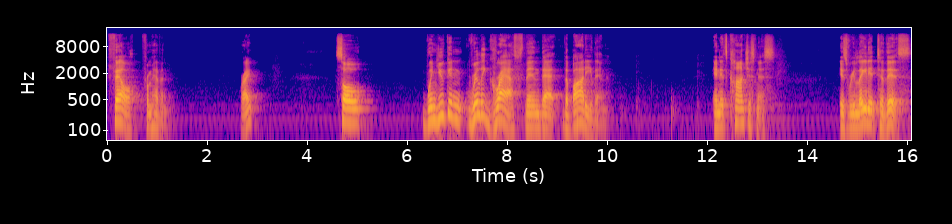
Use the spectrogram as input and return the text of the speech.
fell from heaven. Right? So when you can really grasp then that the body then and its consciousness is related to this.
